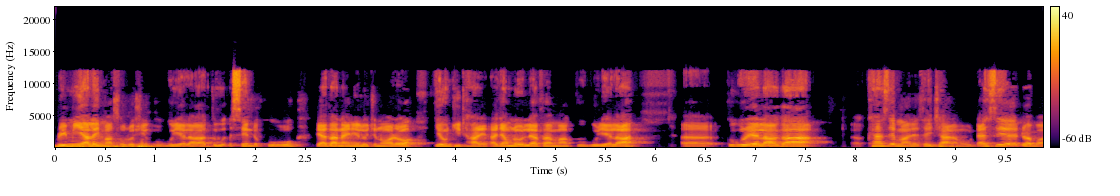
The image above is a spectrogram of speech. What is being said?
ပရီးမီးယားလိဂ်မှာဆိုလို့ရှိရင်ကူကူရဲလာကသူ့အဆင့်တစ်ခုကိုပြသနိုင်တယ်လို့ကျွန်တော်ကတော့ယုံကြည်ထားတယ်ဒါကြောင့်မလို့ left back မှာကူကူရဲလာအဲကူကူရဲလာက ခန်းစစ်မှာလည်းစိတ်ချတာမဟုတ်တိုက်စစ်ရဲ့အတွက်ပါ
